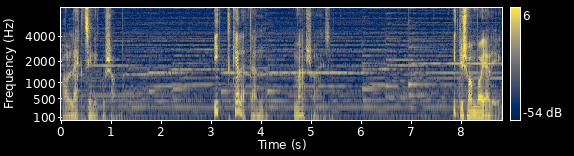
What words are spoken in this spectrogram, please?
a legcinikusabb. Itt keleten más a helyzet. Itt is van baj elég,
